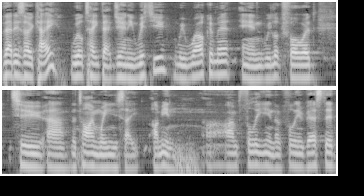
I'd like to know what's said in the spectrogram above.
That is okay. We'll take that journey with you. We welcome it and we look forward to uh, the time when you say, I'm in, I'm fully in, I'm fully invested.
